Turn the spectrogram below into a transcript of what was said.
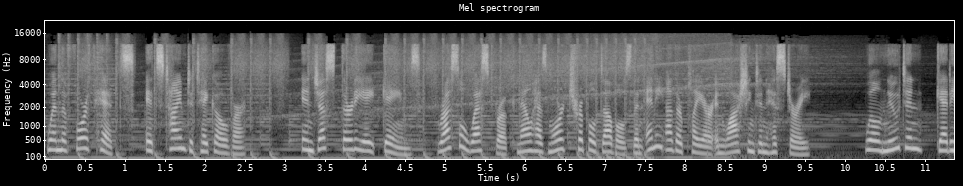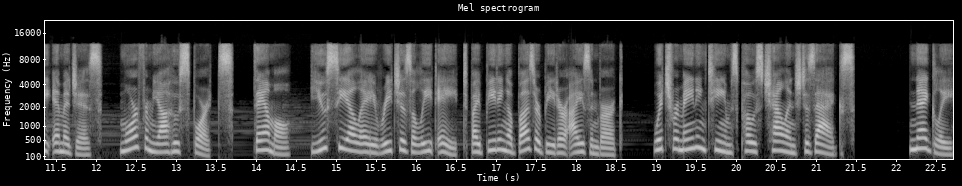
When the fourth hits, it's time to take over. In just 38 games, Russell Westbrook now has more triple-doubles than any other player in Washington history. Will Newton, Getty Images. More from Yahoo Sports. Thamel, UCLA reaches Elite 8 by beating a buzzer-beater Eisenberg. Which remaining teams pose challenge to Zags? Negley.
